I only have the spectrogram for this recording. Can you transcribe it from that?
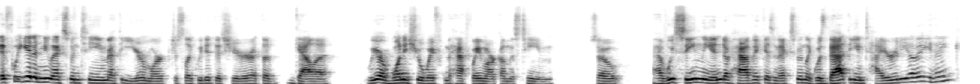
if we get a new X Men team at the year mark, just like we did this year at the gala, we are one issue away from the halfway mark on this team. So have we seen the end of Havoc as an X Men? Like, was that the entirety of it? You think?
